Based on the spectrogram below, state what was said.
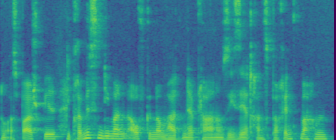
Nur als Beispiel. Die Prämissen, die man aufgenommen hat in der Planung, sie sehr transparent machen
